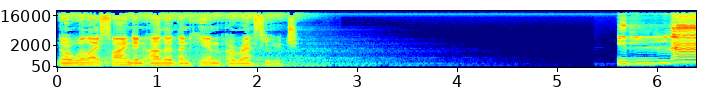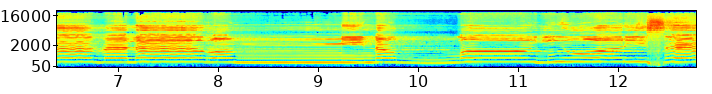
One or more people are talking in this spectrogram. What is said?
nor will I find in other than Him a refuge. إلا بلاغا من الله ورسالاته.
